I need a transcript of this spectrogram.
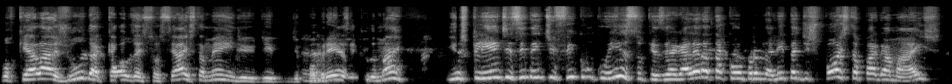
porque ela ajuda causas sociais também, de, de, de é. pobreza e tudo mais, e os clientes se identificam com isso, quer dizer, a galera está comprando ali, está disposta a pagar mais,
